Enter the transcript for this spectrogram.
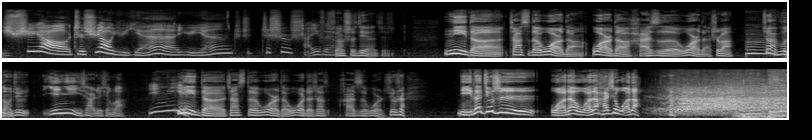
需要只需要语言，语言这这是啥意思呀？需要世界，这 need just word，word 还是 word 是吧？嗯，这还不懂，就是音译一下就行了。音译 need just word，word just 还是 word，就是你的就是我的，我的还是我的。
